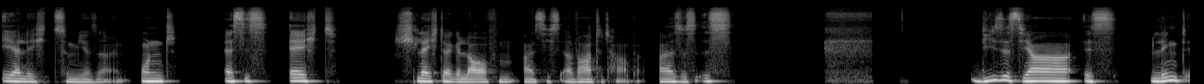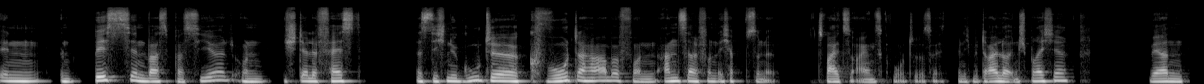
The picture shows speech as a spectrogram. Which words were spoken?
ehrlich zu mir sein. Und es ist echt schlechter gelaufen, als ich es erwartet habe. Also es ist, dieses Jahr ist LinkedIn ein bisschen was passiert und ich stelle fest, dass ich eine gute Quote habe von Anzahl von, ich habe so eine 2 zu 1 Quote. Das heißt, wenn ich mit drei Leuten spreche, werden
